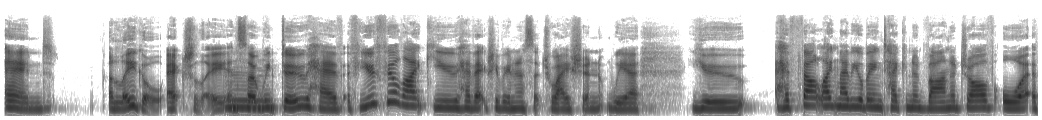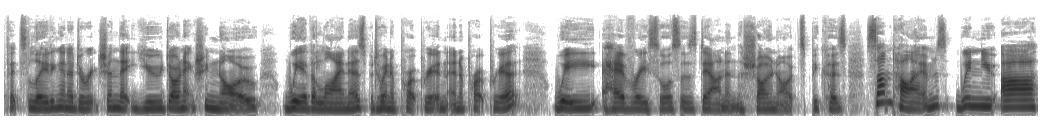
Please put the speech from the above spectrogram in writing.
and illegal, actually. And so mm. we do have, if you feel like you have actually been in a situation where you have felt like maybe you're being taken advantage of, or if it's leading in a direction that you don't actually know where the line is between appropriate and inappropriate, we have resources down in the show notes because sometimes when you are,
